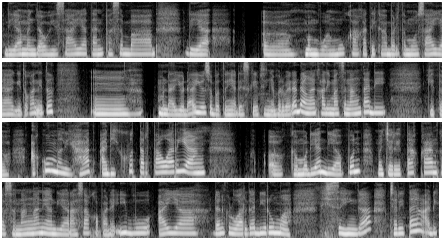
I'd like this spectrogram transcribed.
Dia menjauhi saya tanpa sebab. Dia uh, membuang muka ketika bertemu saya gitu kan itu mm, mendayu-dayu sebetulnya deskripsinya berbeda dengan kalimat senang tadi gitu. Aku melihat adikku tertawa riang. Uh, kemudian dia pun menceritakan kesenangan yang dia rasa kepada ibu, ayah, dan keluarga di rumah. Sehingga cerita yang adik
